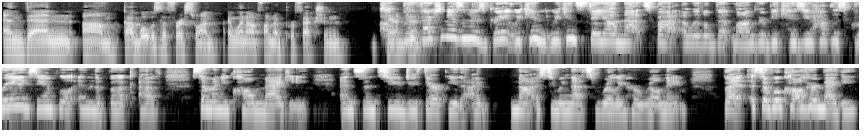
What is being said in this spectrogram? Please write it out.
And then, um, God, what was the first one? I went off on a perfection Oh, perfectionism is great. We can we can stay on that spot a little bit longer because you have this great example in the book of someone you call Maggie. And since you do therapy, that I'm not assuming that's really her real name, but so we'll call her Maggie.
